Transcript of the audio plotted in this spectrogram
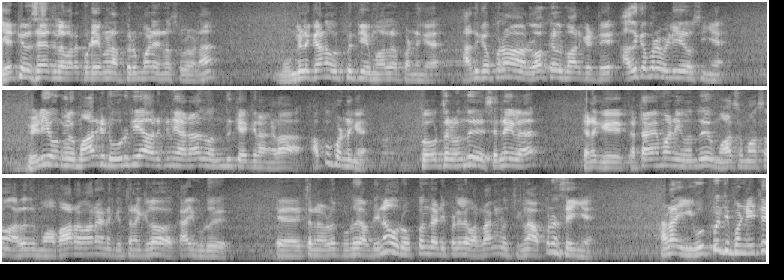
இயற்கை விவசாயத்தில் வரக்கூடியவங்க நான் பெரும்பாலும் என்ன சொல்லுவேன்னா உங்களுக்கான உற்பத்தியை முதல்ல பண்ணுங்கள் அதுக்கப்புறம் லோக்கல் மார்க்கெட்டு அதுக்கப்புறம் வெளியே யோசிங்க. வெளியே உங்களுக்கு மார்க்கெட் உறுதியாக இருக்குன்னு யாராவது வந்து கேட்குறாங்களா அப்போ பண்ணுங்கள் இப்போ ஒருத்தர் வந்து சென்னையில் எனக்கு கட்டாயமாக நீ வந்து மாதம் மாதம் அல்லது வார வாரம் வாரம் எனக்கு இத்தனை கிலோ காய் கொடு இத்தனை விலை கொடு அப்படின்னா ஒரு ஒப்பந்த அடிப்படையில் வர்றாங்கன்னு வச்சுக்கலாம். அப்புறம் செய்யுங்க. ஆனால் உற்பத்தி பண்ணிவிட்டு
